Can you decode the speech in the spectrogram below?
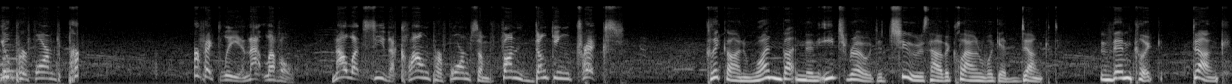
You performed per- perfectly in that level. Now let's see the clown perform some fun dunking tricks. Click on one button in each row to choose how the clown will get dunked. Then click Dunk.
